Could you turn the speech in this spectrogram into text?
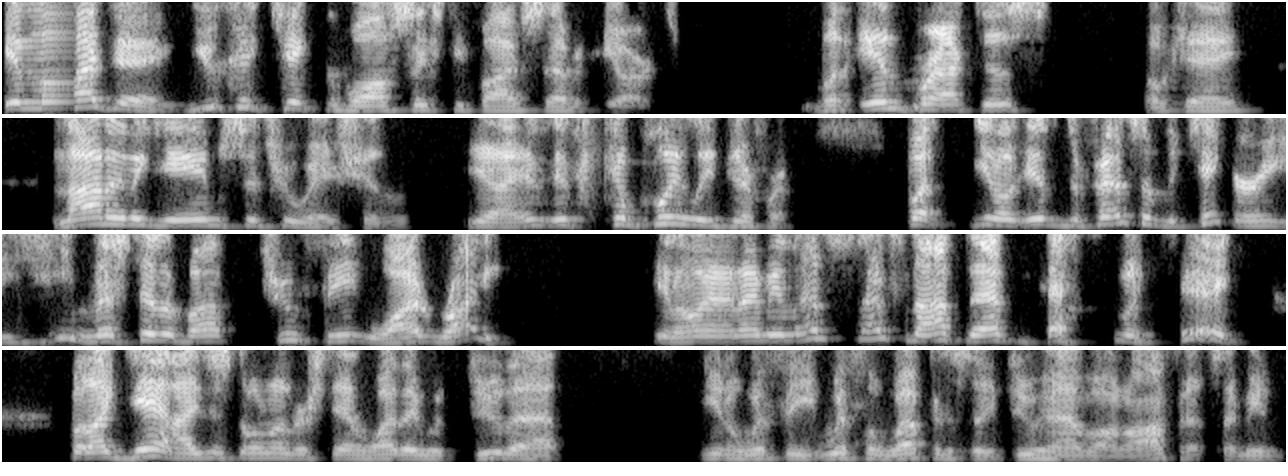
in my day, you could kick the ball 65, 70 yards, but in practice, okay, not in a game situation, yeah, it's, it's completely different. But you know, in defense of the kicker, he, he missed it about two feet wide right. You know, and I mean that's that's not that bad of a kick. But again, I just don't understand why they would do that. You know, with the with the weapons they do have on offense. I mean,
